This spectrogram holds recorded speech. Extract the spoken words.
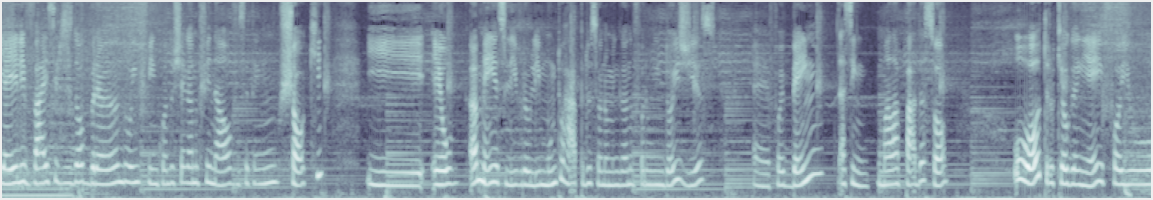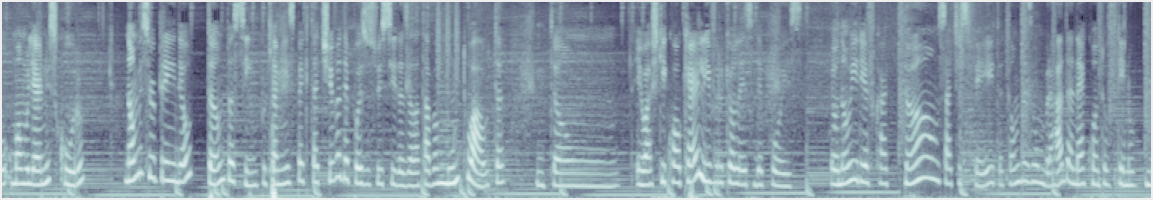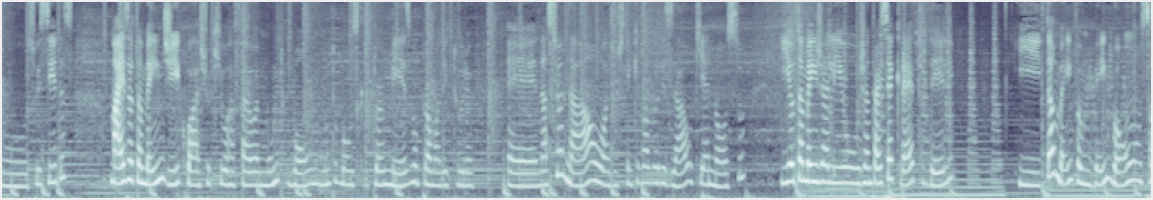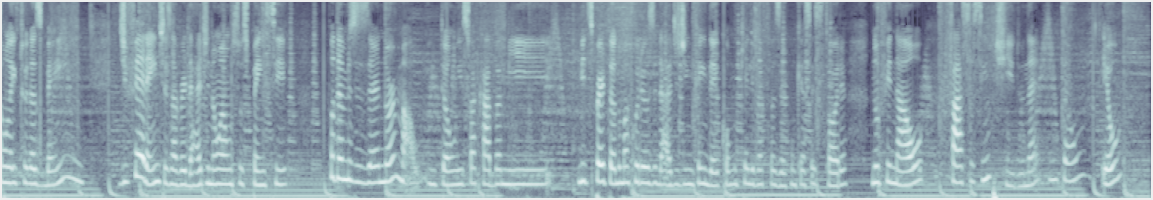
E aí ele vai se desdobrando, enfim, quando chega no final você tem um choque. E eu amei esse livro, eu li muito rápido, se eu não me engano, foram em dois dias. É, foi bem, assim, uma lapada só. O outro que eu ganhei foi o Uma Mulher no Escuro. Não me surpreendeu tanto assim, porque a minha expectativa depois dos Suicidas ela estava muito alta. Então, eu acho que qualquer livro que eu lesse depois, eu não iria ficar tão satisfeita, tão deslumbrada, né, quanto eu fiquei no, no Suicidas. Mas eu também indico, acho que o Rafael é muito bom, muito bom escritor mesmo para uma leitura é, nacional. A gente tem que valorizar o que é nosso. E eu também já li o Jantar Secreto dele. E também foi bem bom. São leituras bem diferentes, na verdade. Não é um suspense, podemos dizer, normal. Então isso acaba me me despertando uma curiosidade de entender como que ele vai fazer com que essa história no final faça sentido, né? Então, eu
